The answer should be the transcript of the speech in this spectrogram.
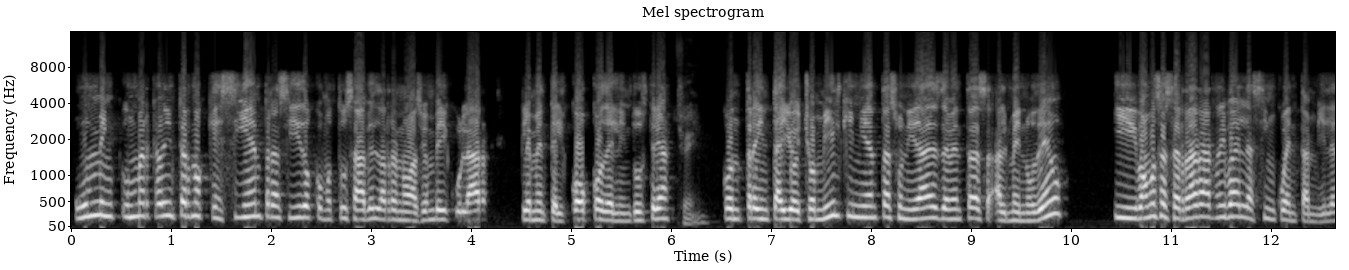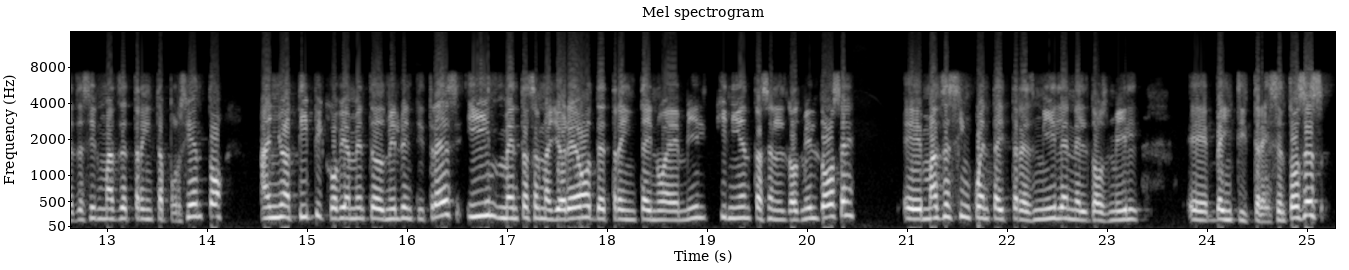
Un, un mercado interno que siempre ha sido, como tú sabes, la renovación vehicular, Clemente, el coco de la industria, con 38.500 unidades de ventas al menudeo y vamos a cerrar arriba de las 50.000, es decir, más de 30%. Año atípico, obviamente, 2023 y ventas al mayoreo de 39.500 en el 2012, eh, más de 53.000 en el 2023. Entonces,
